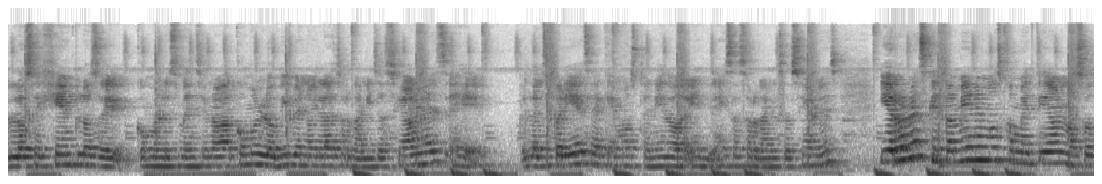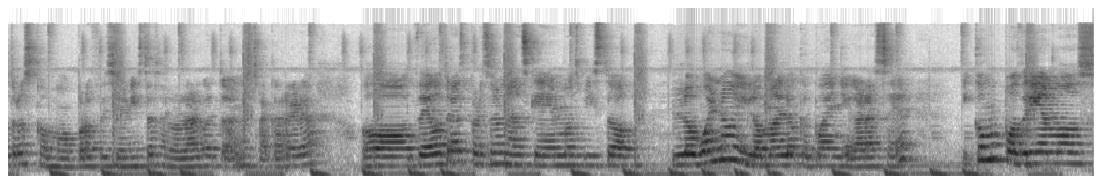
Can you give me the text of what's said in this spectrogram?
los ejemplos de, como les mencionaba, cómo lo viven hoy las organizaciones, la experiencia que hemos tenido en esas organizaciones y errores que también hemos cometido nosotros como profesionistas a lo largo de toda nuestra carrera o de otras personas que hemos visto lo bueno y lo malo que pueden llegar a ser y cómo podríamos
